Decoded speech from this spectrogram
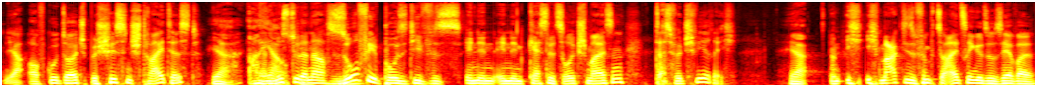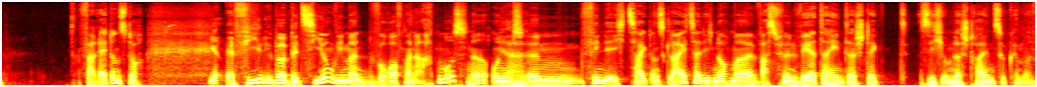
ja, auf gut Deutsch beschissen streitest, Ja. Ah, dann ja, musst du okay. danach so viel Positives in den, in den Kessel zurückschmeißen, das wird schwierig. Ja. Und ich, ich mag diese 5 zu 1 Regel so sehr, weil verrät uns doch Ja. äh, viel über Beziehung, wie man, worauf man achten muss, ne? Und Ja. ähm, finde ich, zeigt uns gleichzeitig nochmal, was für ein Wert dahinter steckt, sich um das Streiten zu kümmern.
